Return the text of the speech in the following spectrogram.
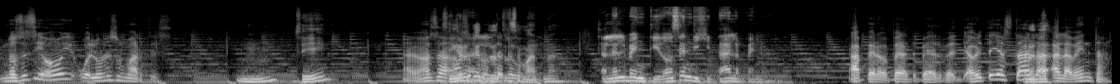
No sé si hoy o el lunes o el martes. Sí, A ver, vamos a, sí, vamos creo a que la otra semana. Sale el 22 en digital apenas. Ah, pero espérate, espérate, espérate. Ahorita ya está a la, ¿Verdad? a la venta.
